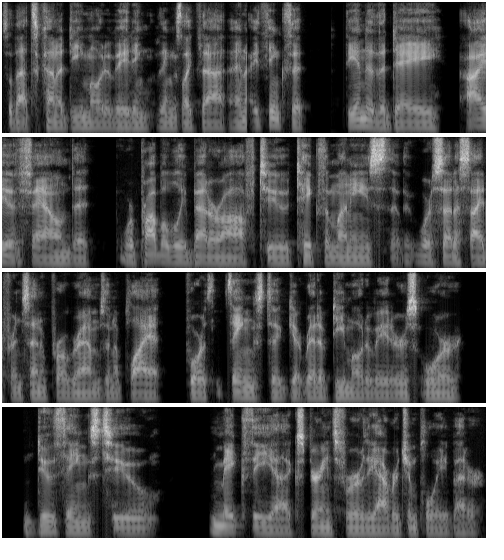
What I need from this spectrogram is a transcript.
So that's kind of demotivating things like that. And I think that at the end of the day, I have found that we're probably better off to take the monies that were set aside for incentive programs and apply it for things to get rid of demotivators or do things to make the uh, experience for the average employee better.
